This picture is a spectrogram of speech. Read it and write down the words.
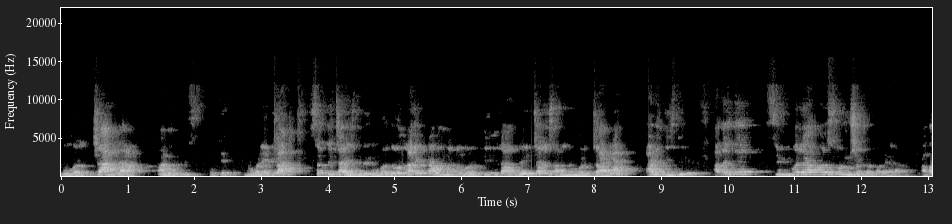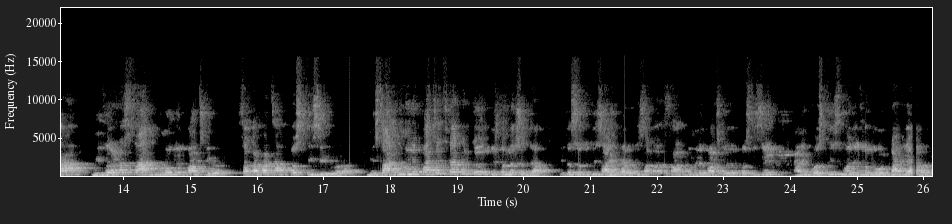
नंबर चार ला अडोतीस ओके? नंबर एक ला सत्तेचाळीस दिले. नंबर दोन ला एकावन्न नंबर तीन ला बेचाळीस आणि नंबर चार ला अडतीस दिले. आता इथे सिंपल आपण सोडू शकत बघा आता मी जर याला सात गुणवले पाच केलं साता पाचा पस्तीस येईल बघा. मी सात गुणवले पाचच काय करतोय ते पण लक्षात द्या इथं सदतीस आहे कारण की सात सात गुणवले पाच केलं तर पस्तीस येईल. आणि पस्तीसमध्ये जर दोन टाकले आपण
